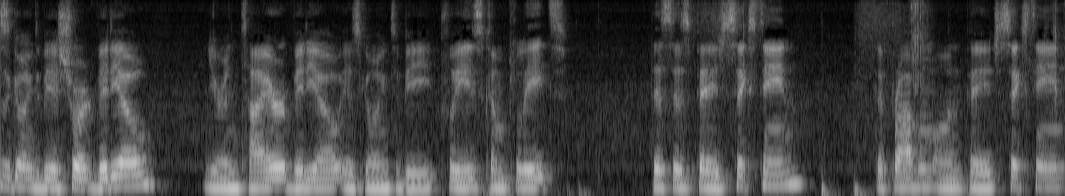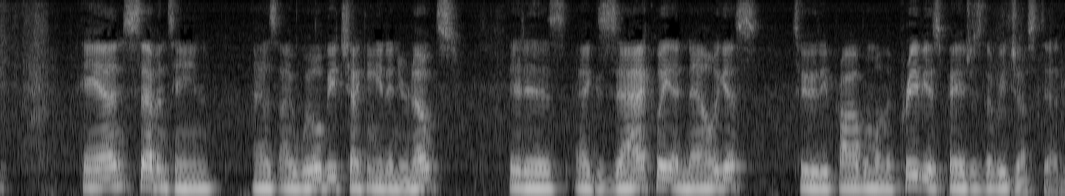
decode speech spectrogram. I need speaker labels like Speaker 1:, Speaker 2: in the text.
Speaker 1: This is going to be a short video. Your entire video is going to be please complete. This is page 16, the problem on page 16 and 17, as I will be checking it in your notes. It is exactly analogous to the problem on the previous pages that we just did.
